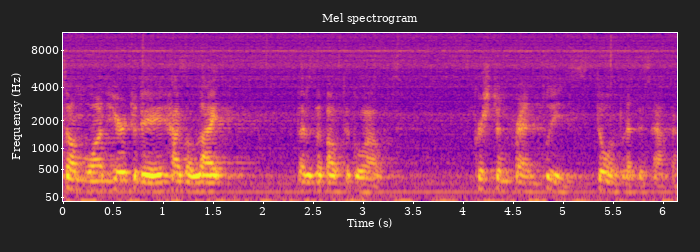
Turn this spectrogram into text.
someone here today has a light that is about to go out. Christian friend, please don't let this happen.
